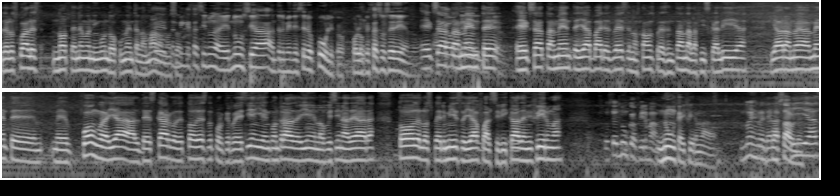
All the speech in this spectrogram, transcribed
de los cuales no tenemos ningún documento en la mano nosotros. También está haciendo una denuncia ante el Ministerio Público por lo que está sucediendo. Exactamente, exactamente, ya varias veces nos estamos presentando a la Fiscalía y ahora nuevamente me pongo allá al descargo de todo esto porque recién he encontrado ahí en la oficina de ARA todos los permisos ya falsificados de mi firma. ¿Usted nunca ha firmado? Nunca he firmado. No es responsable. De las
